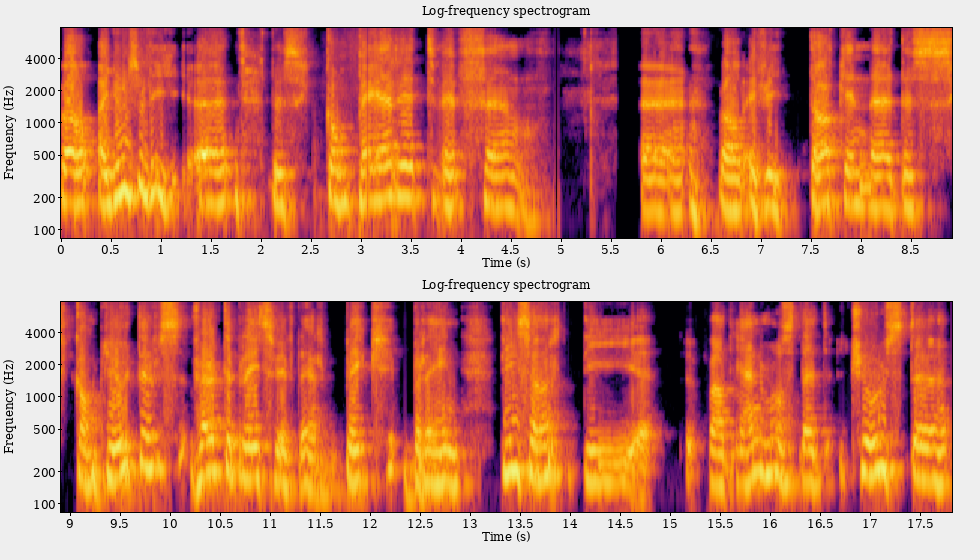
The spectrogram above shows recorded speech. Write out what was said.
Well, I usually uh, just compare it with, um, uh, well, if we talking uh, this computers, vertebrates with their big brain. These are the uh, the animals that choose the,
